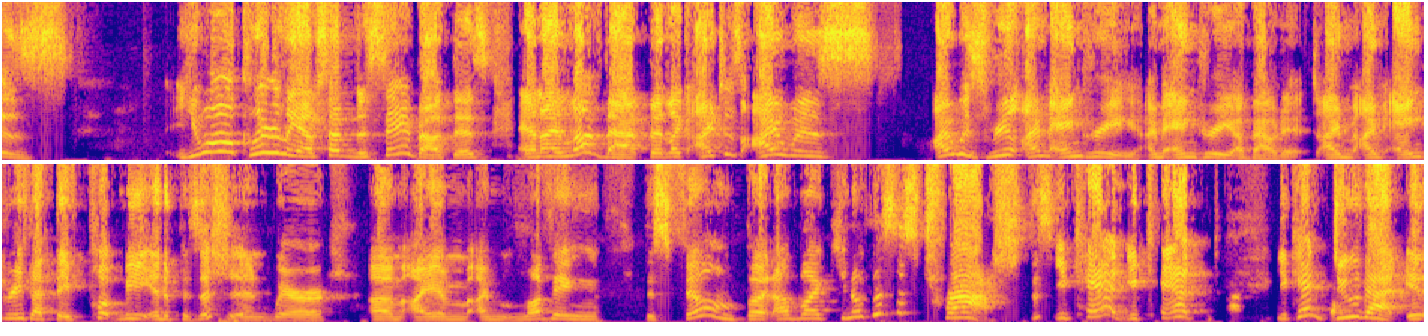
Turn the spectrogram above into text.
is you all clearly have something to say about this. And i love that. But like i just i was I was real. I'm angry. I'm angry about it. I'm I'm angry that they've put me in a position where um, I am I'm loving this film, but I'm like, you know, this is trash. This you can't you can't you can't do that in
